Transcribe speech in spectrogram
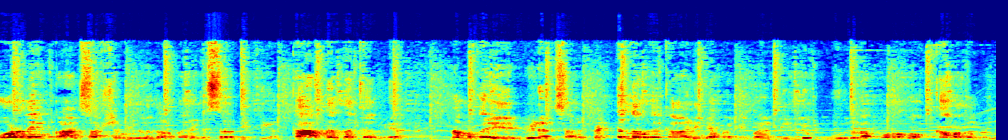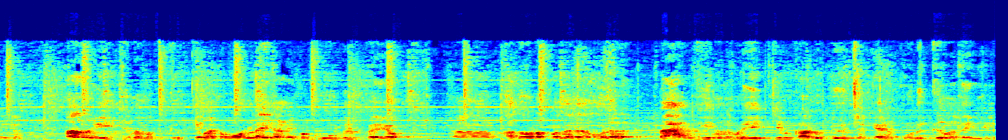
ഓൺലൈൻ ട്രാൻസാക്ഷൻ നിങ്ങൾ നടത്താനായിട്ട് ശ്രദ്ധിക്കുക. കാരണം എന്താ വെച്ചാൽ നമുക്കൊരു എവിഡൻസ് ആണ്. പെട്ടെന്ന് നമുക്ക് കാണിക്കാൻ പറ്റും. ഇപ്പോൾ ബില്ല് കൂടുതലോ കുറവോ ഒക്കെ വന്നിട്ടുണ്ടെങ്കിലും ആ റേറ്റ് നമുക്ക് കൃത്യമായിട്ട് ഓൺലൈൻ ആണ്. ഇപ്പോൾ ഗൂഗിൾ പേയോ അതോടൊപ്പം തന്നെ നമ്മൾ ബാങ്കിൽ നിന്ന് നമ്മൾ എ ടി എം കാർഡ് ഉപയോഗിച്ചൊക്കെയാണ് കൊടുക്കുന്നതെങ്കിൽ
